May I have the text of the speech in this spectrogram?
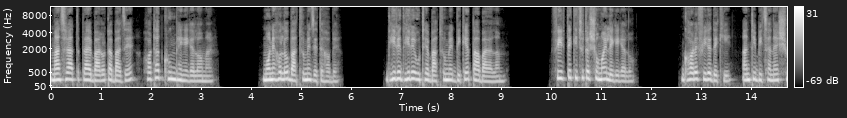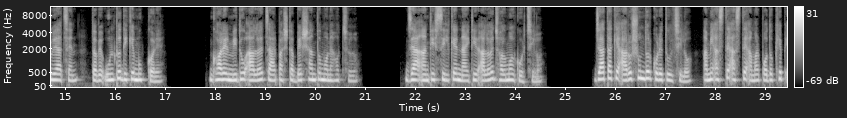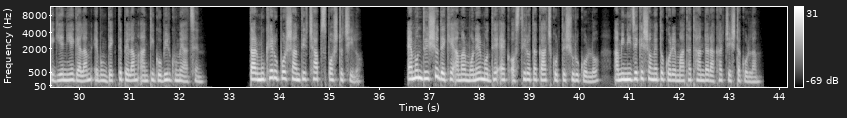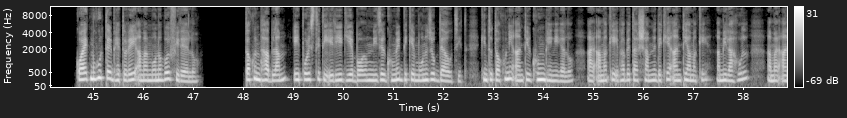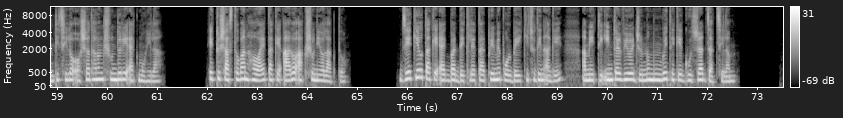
মাঝরাত প্রায় বারোটা বাজে, হঠাৎ ঘুম ভেঙে গেল আমার। মনে হলো বাথরুমে যেতে হবে। ধীরে ধীরে উঠে বাথরুমের দিকে পা বাড়ালাম। ফিরতে কিছুটা সময় লেগে গেল। ঘরে ফিরে দেখি, আন্টি বিছানায় শুয়ে আছেন, তবে উল্টো দিকে মুখ করে। ঘরের মৃদু আলোয় চারপাশটা বেশ শান্ত মনে হচ্ছিল। যা আন্টির সিল্কের নাইটির আলোয় ঝলমল করছিল। যা তাকে আরও সুন্দর করে তুলছিল আমি আস্তে আস্তে আমার পদক্ষেপ এগিয়ে নিয়ে গেলাম এবং দেখতে পেলাম আন্টি গভীর ঘুমে আছেন। তার মুখের উপর শান্তির ছাপ স্পষ্ট ছিল। এমন দৃশ্য দেখে আমার মনের মধ্যে এক অস্থিরতা কাজ করতে শুরু করল, আমি নিজেকে সমেত করে মাথা ঠান্ডা রাখার চেষ্টা করলাম। কয়েক মুহূর্তের ভেতরেই আমার মনোবল ফিরে এলো। তখন ভাবলাম, এই পরিস্থিতি এড়িয়ে গিয়ে বরং নিজের ঘুমের দিকে মনোযোগ দেওয়া উচিত। কিন্তু তখনই আন্টির ঘুম ভেঙে গেল, আর আমাকে এভাবে তার সামনে দেখে আন্টি আমাকে, আমি রাহুল, আমার আন্টি ছিল অসাধারণ সুন্দরী এক মহিলা। একটু স্বাস্থ্যবান হওয়ায় তাকে আরও আকর্ষণীয় লাগত। যে কেউ তাকে একবার দেখলে তার প্রেমে পড়বেই। কিছুদিন আগে আমি একটি ইন্টারভিউয়ের জন্য মুম্বই থেকে গুজরাট যাচ্ছিলাম।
